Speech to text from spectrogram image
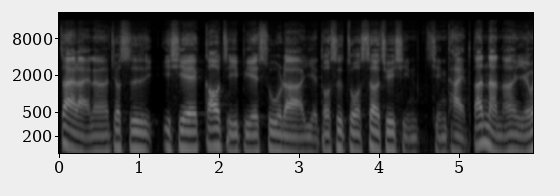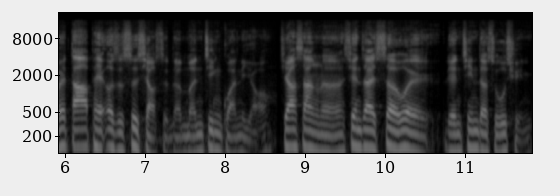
再来呢，就是一些高级别墅啦，也都是做社区型形态。当然呢，也会搭配二十四小时的门禁管理哦。加上呢，现在社会年轻的族群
